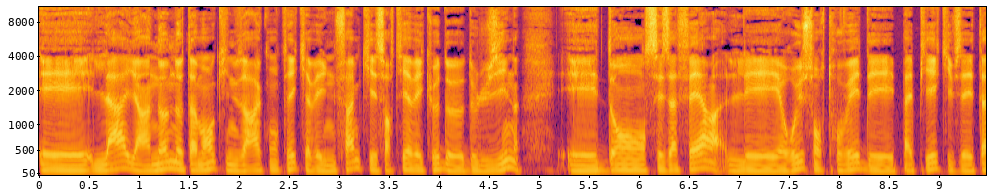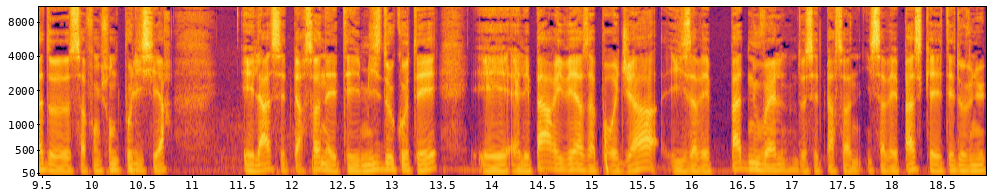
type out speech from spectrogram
Et là, il y a un homme notamment qui nous a raconté qu'il y avait une femme qui est sortie avec eux de, l'usine et dans ses affaires, les Russes ont retrouvé des papiers qui faisaient état de sa fonction de policière et là, cette personne a été mise de côté et elle n'est pas arrivée à Zaporizhia. ils n'avaient pas de nouvelles de cette personne. Ils savaient pas ce qu'elle était devenue.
